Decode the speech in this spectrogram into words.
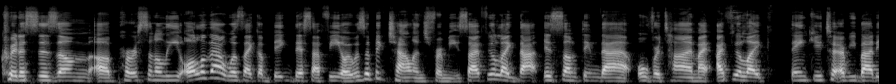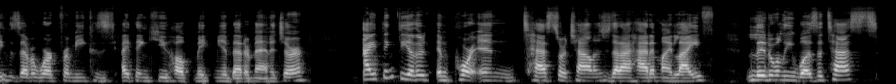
criticism uh, personally all of that was like a big desafio it was a big challenge for me. So i feel like that is something that over time i, I feel like thank you to everybody who's ever worked for me because i think you helped make me a better manager i think the other important test or challenge that i had in my life literally was a test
